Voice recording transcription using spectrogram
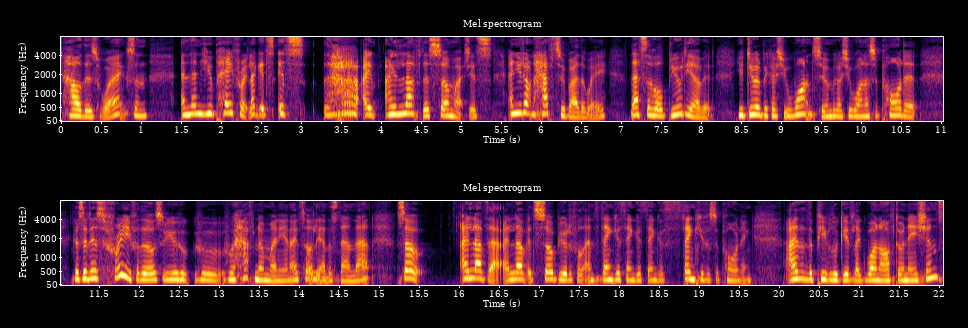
how this works and and then you pay for it. Like it's it's I, I love this so much. It's and you don't have to, by the way. That's the whole beauty of it. You do it because you want to and because you want to support it. Because it is free for those of you who, who, who have no money, and I totally understand that. So I love that. I love it's so beautiful. And thank you, thank you, thank you, thank you for supporting either the people who give like one-off donations,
